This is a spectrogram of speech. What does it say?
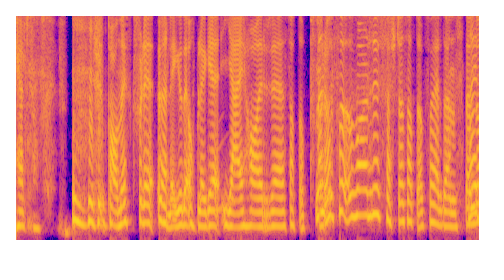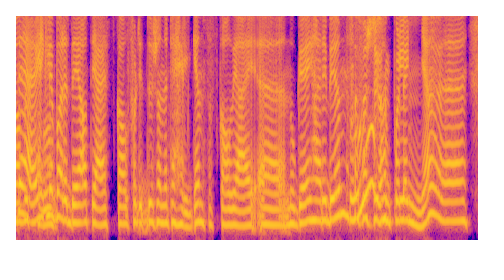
helt sånn panisk, for det ødelegger jo det opplegget jeg har eh, satt opp for Men oss. for, hva er det du først har satt opp for den? den Nei, det er er egentlig bare det at jeg skal For du skjønner, til helgen så skal jeg eh, noe gøy her i byen. For Uh. første gang på lenge. Eh,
